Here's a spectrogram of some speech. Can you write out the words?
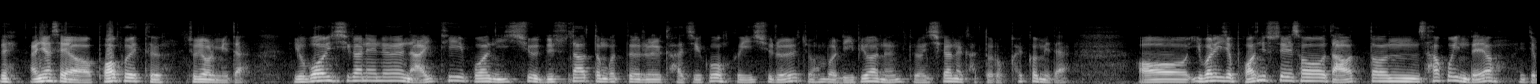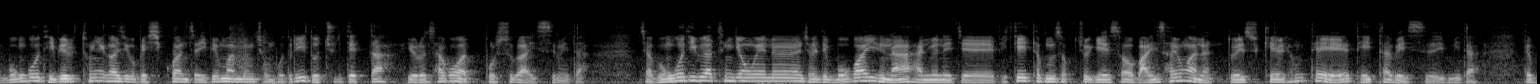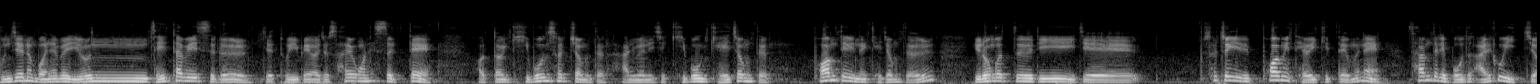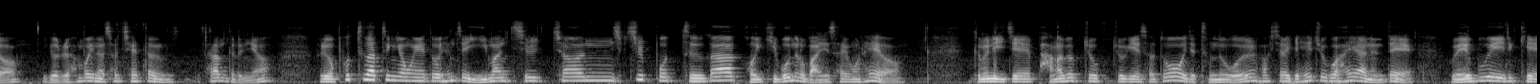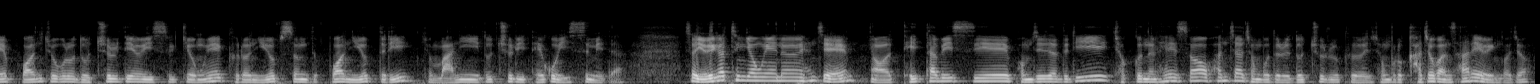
네 안녕하세요. 보안 프로젝트 조정호입니다. 이번 시간에는 IT 보안 이슈 뉴스 나왔던 것들을 가지고 그 이슈를 좀 한번 리뷰하는 그런 시간을 갖도록 할 겁니다 어, 이번에 이제 보안 뉴스에서 나왔던 사고인데요. 이제 몽고DB를 통해 가지고 멕시코 환자 200만 명 정보들이 노출이 됐다. 이런 사고가 볼 수가 있습니다. 자, 몽고DB 같은 경우에는 저희들 모바일이나 아니면 이제 빅데이터 분석 쪽에서 많이 사용하는 노에스QL 형태의 데이터베이스입니다. 문제는 뭐냐면 이런 데이터베이스를 이제 도입해 가지고 사용을 했을 때 어떤 기본 설정들 아니면 이제 기본 계정들 포함되어 있는 계정들 이런 것들이 이제 설정이 포함이 되어 있기 때문에 사람들이 모두 알고 있죠. 이거를 한 번이나 설치했던 사람들은요. 그리고 포트 같은 경우에도 현재 27017 포트가 거의 기본으로 많이 사용을 해요. 그러면 이제 방화벽 쪽 쪽에서도 이제 등록을 확실하게 해주고 해야 하는데 외부에 이렇게 보안 쪽으로 노출되어 있을 경우에 그런 위협성 보안 위협들이 좀 많이 노출이 되고 있습니다 그래서 여기 같은 경우에는 현재 어, 데이터베이스에 범죄자들이 접근을 해서 환자 정보들을 노출을 그 정보로 가져간 사례인 거죠.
